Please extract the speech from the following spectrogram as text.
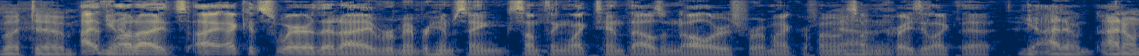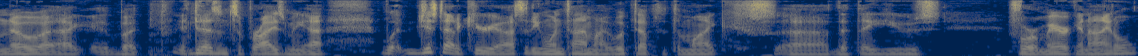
But uh, I thought I I could swear that I remember him saying something like ten thousand dollars for a microphone, uh, something crazy like that. Yeah, I don't I don't know, I, but it doesn't surprise me. I, just out of curiosity, one time I looked up at the mics uh, that they use for American Idol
